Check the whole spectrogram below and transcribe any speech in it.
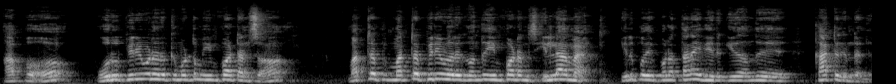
அப்போது ஒரு பிரிவினருக்கு மட்டும் இம்பார்ட்டன்ஸும் மற்ற மற்ற பிரிவினருக்கு வந்து இம்பார்ட்டன்ஸ் இல்லாமல் இருப்பதை போலத்தானே இது இருக்கு இது வந்து காட்டுகின்றது.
